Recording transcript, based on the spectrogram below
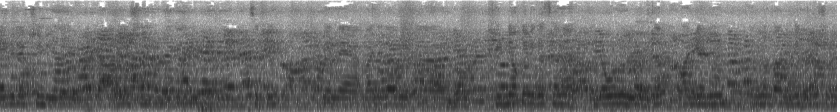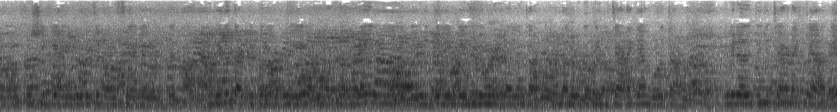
ഏഴ് ലക്ഷം രൂപ എടുത്തിട്ട് ആറ് ലക്ഷം ലഭിച്ചിട്ട് പിന്നെ വനിതാ പിന്നോക്ക വികസന ലോൺ എടുത്ത് മഞ്ഞൾ എന്ന് പറഞ്ഞ് കൃഷി കൃഷിക്ക് അനുകൂലിച്ച പൈസയെല്ലാം എടുത്ത് ഇവർ തട്ടിപ്പ് നടത്തുകയാണ്. ഞങ്ങൾ എടുത്ത ലിങ്കേജ് ലോണുകളെല്ലാം കറക്റ്റ് അവർക്ക് തിരിച്ചടയ്ക്കാൻ കൊടുത്താണ്. ഇവരത് തിരിച്ചടയ്ക്കാതെ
